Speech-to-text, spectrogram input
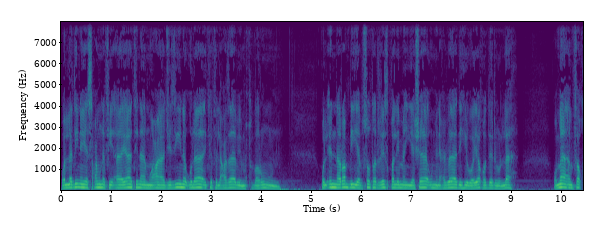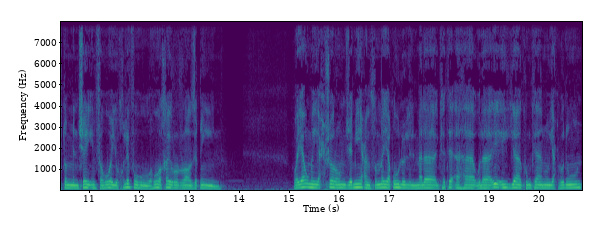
والذين يسعون في آياتنا معاجزين أولئك في العذاب محضرون قل إن ربي يبسط الرزق لمن يشاء من عباده ويقدر له وما أنفقتم من شيء فهو يخلفه وهو خير الرازقين ويوم يحشرهم جميعا ثم يقول للملائكة أهؤلاء إياكم كانوا يعبدون؟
